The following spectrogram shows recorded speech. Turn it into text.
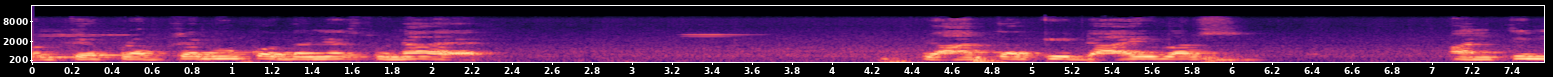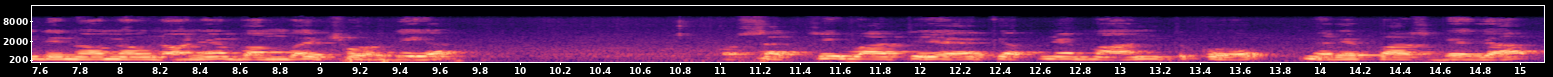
उनके प्रवचनों को मैंने सुना है। यहाँ तक कि ढाई वर्ष अंतिम दिनों में उन्होंने बम्बई छोड़ दिया। और सच्ची बात यह है कि अपने महंत को मेरे पास भेजा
